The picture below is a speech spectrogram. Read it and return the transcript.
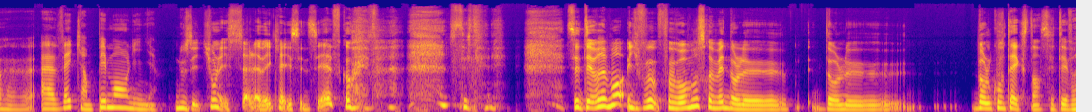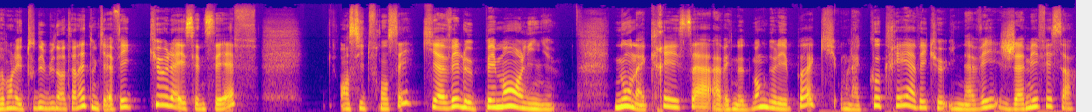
euh, avec un paiement en ligne. Nous étions les seuls avec la SNCF quand même. c'était vraiment, il faut, vraiment se remettre dans le, dans le, dans le contexte. Hein. C'était vraiment les tout débuts d'Internet. Donc, il n'y avait que la SNCF en site français qui avait le paiement en ligne. Nous, on a créé ça avec notre banque de l'époque, on l'a co-créé avec eux. Ils n'avaient jamais fait ça.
